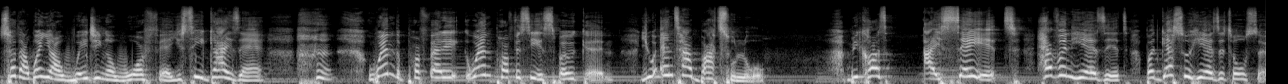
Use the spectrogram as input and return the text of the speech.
So that when you are waging a warfare, you see, guys, eh, when the prophetic when prophecy is spoken, you enter battle. Oh. Because I say it, heaven hears it, but guess who hears it also?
